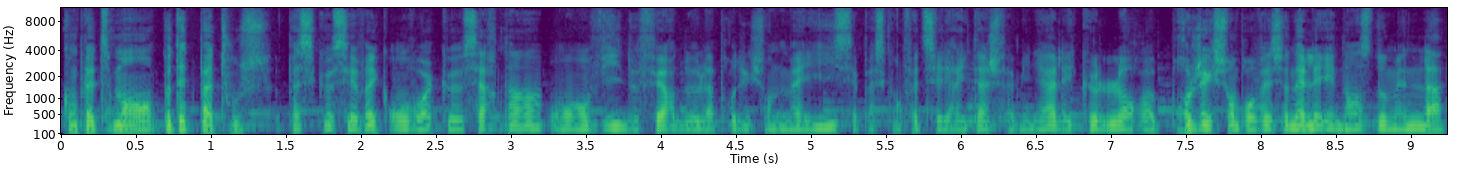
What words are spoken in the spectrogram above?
Complètement, peut-être pas tous, parce que c'est vrai qu'on voit que certains ont envie de faire de la production de maïs, c'est parce qu'en fait c'est l'héritage familial et que leur projection professionnelle est dans ce domaine-là.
